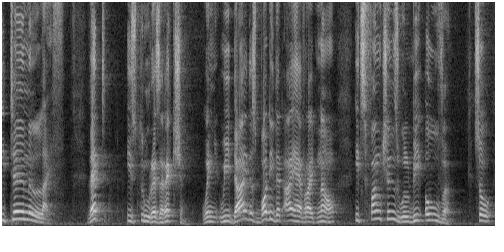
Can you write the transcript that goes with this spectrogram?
eternal life. That is through resurrection. When we die, this body that I have right now, its functions will be over. So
